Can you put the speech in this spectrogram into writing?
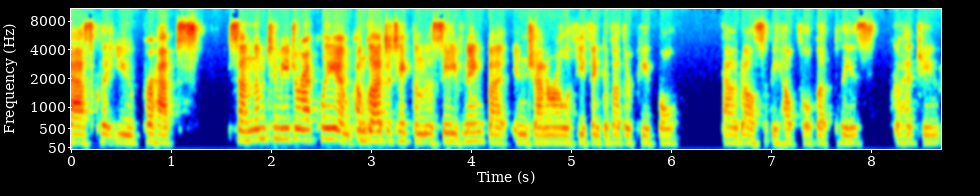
ask that you perhaps send them to me directly. I'm, I'm glad to take them this evening, but in general, if you think of other people, that would also be helpful. But please go ahead, Jean.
